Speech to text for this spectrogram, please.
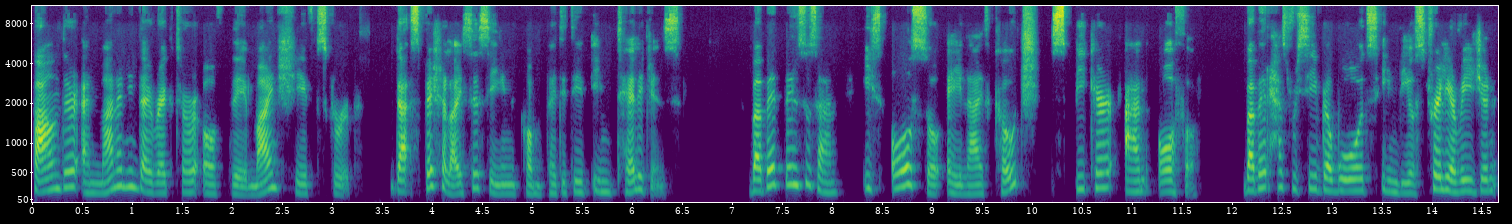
founder and managing director of the Mindshifts Group that specializes in competitive intelligence. Babette Bensoussan is also a life coach, speaker, and author. Babette has received awards in the Australia region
